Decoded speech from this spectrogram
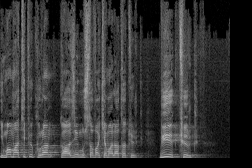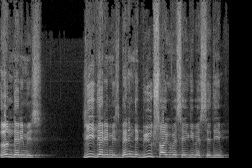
İmam Hatip'i kuran Gazi Mustafa Kemal Atatürk, büyük Türk, önderimiz, liderimiz, benim de büyük saygı ve sevgi beslediğim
